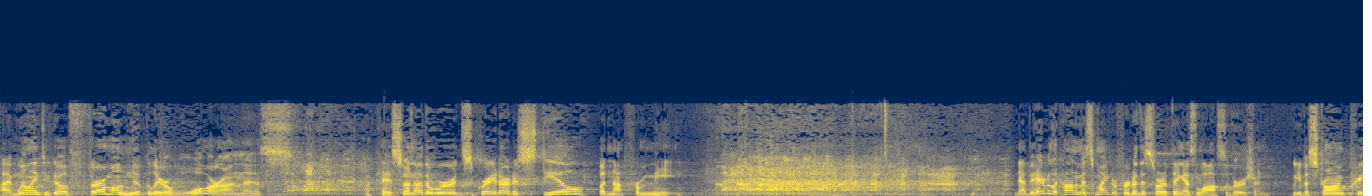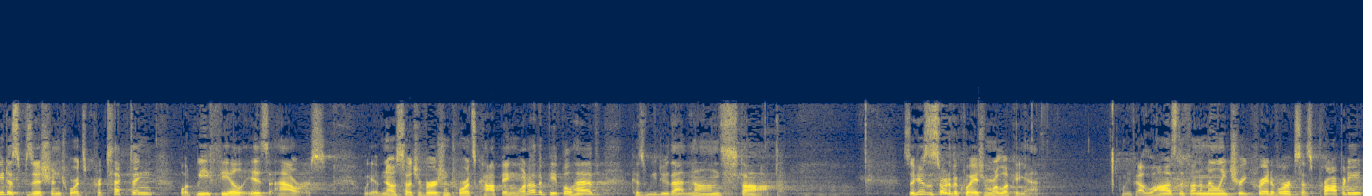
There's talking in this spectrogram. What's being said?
I'm willing to go thermonuclear war on this. Okay, so in other words, great art is steal, but not from me. Now, behavioral economists might refer to this sort of thing as loss aversion. We have a strong predisposition towards protecting what we feel is ours. We have no such aversion towards copying what other people have because we do that nonstop. So here's the sort of equation we're looking at. We've got laws that fundamentally treat creative works as property,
